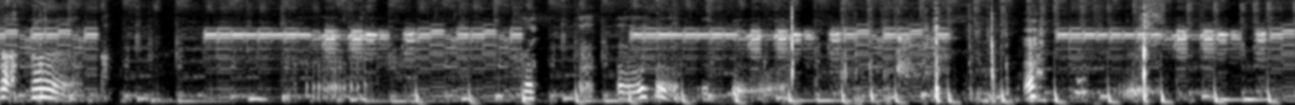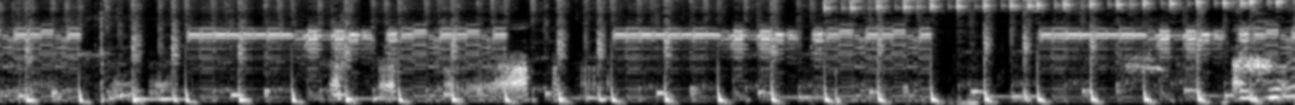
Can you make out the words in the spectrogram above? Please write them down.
yeah. 음. 아,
